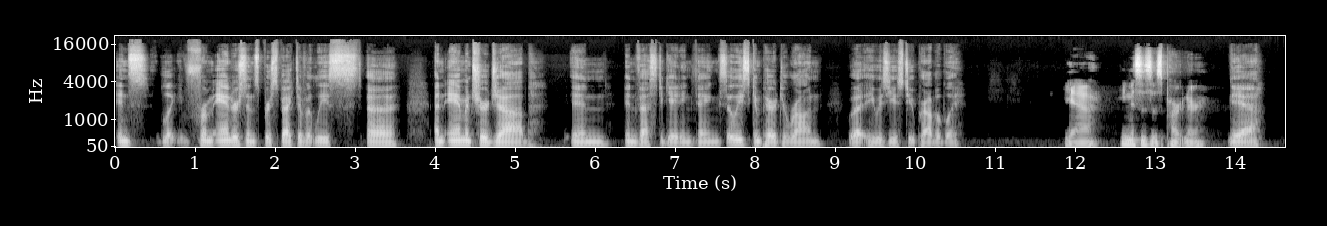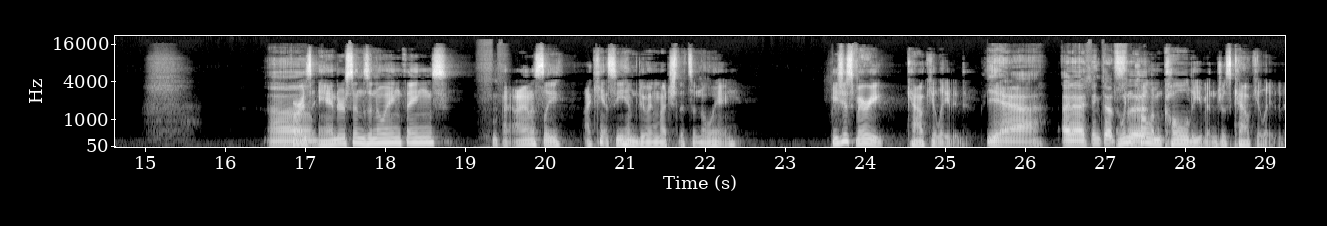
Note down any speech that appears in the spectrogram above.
in like from Anderson's perspective at least, uh, an amateur job in investigating things, at least compared to Ron, what he was used to probably. yeah. He misses his partner. Yeah. As far as Um, Anderson's annoying things, I, I honestly I can't see him doing much that's annoying. He's just very calculated. yeah, and I think that's I wouldn't the- call him cold even, just calculated.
